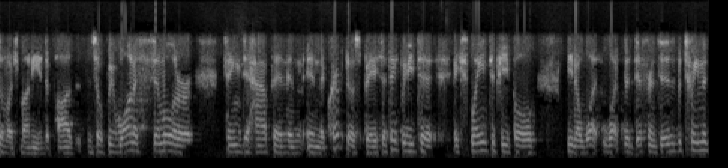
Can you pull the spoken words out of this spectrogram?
so much money in deposits. And so if we want a similar thing to happen in, in the crypto space, I think we need to explain to people, you know, what, what the difference is between the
